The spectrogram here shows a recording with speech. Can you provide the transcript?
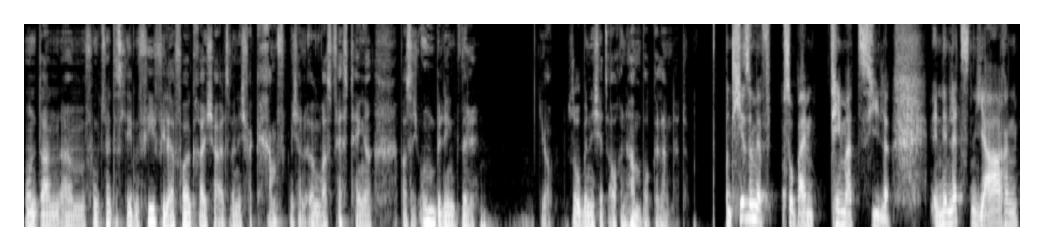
und dann ähm, funktioniert das Leben viel, viel erfolgreicher, als wenn ich verkrampft mich an irgendwas fest festhänge, was ich unbedingt will. Ja, so bin ich jetzt auch in Hamburg gelandet. Und hier sind wir so beim Thema Ziele. In den letzten Jahren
